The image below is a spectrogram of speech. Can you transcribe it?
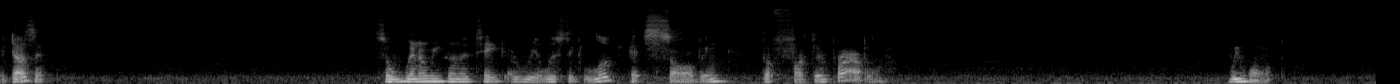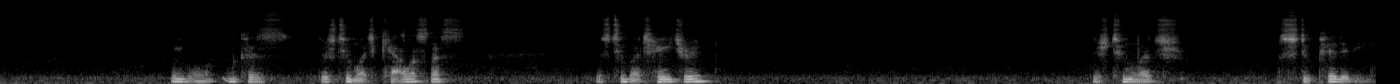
It doesn't. So when are we going to take a realistic look at solving the fucking problem? We won't. We won't because there's too much callousness. There's too much hatred. There's too much stupidity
